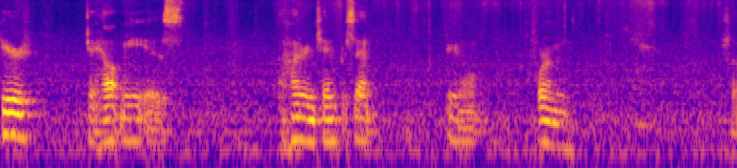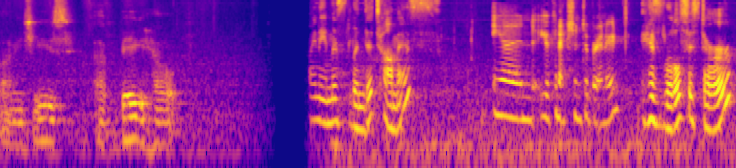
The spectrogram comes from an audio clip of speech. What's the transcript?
here to help me is 110%, you know, for me. So, I mean, she's a big help. My name is Linda Thomas, And your connection to Bernard. his little sister.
